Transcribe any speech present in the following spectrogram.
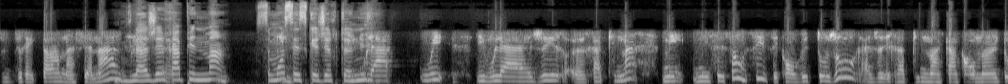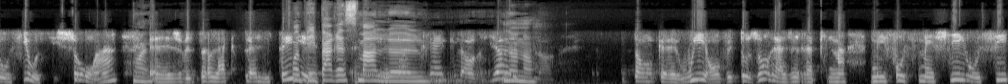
du directeur national. Vous l'agir euh, rapidement. C'est moi, c'est ce que j'ai retenu. Oui, il voulait agir euh, rapidement, mais mais c'est ça aussi, c'est qu'on veut toujours agir rapidement quand on a un dossier aussi chaud, hein. Euh, je veux dire l'actualité. Ouais, ils paraissent mal. très glorieuse. Non, non. Donc euh, oui, on veut toujours agir rapidement, mais il faut se méfier aussi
